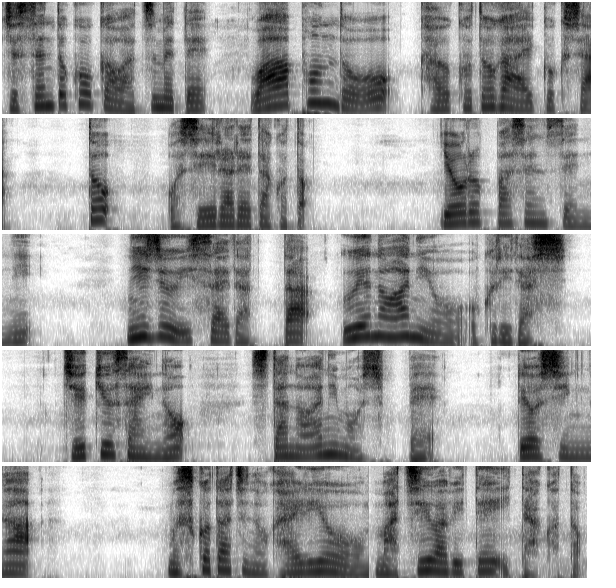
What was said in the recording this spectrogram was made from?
10セント硬貨を集めてワーポンドを買うことが愛国者と教えられたこと。ヨーロッパ戦線に21歳だった上の兄を送り出し、19歳の下の兄も出兵。両親が息子たちの帰りを待ちわびていたこと。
